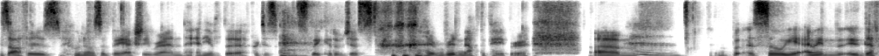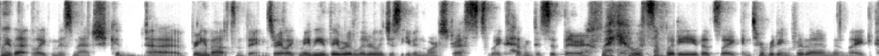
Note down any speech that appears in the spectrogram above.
these authors, who knows if they actually ran any of the participants? they could have just written up the paper. Um, but so yeah i mean it, definitely that like mismatch could uh, bring about some things right? Like maybe they were literally just even more stressed like having to sit there like with somebody that's like interpreting for them and like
